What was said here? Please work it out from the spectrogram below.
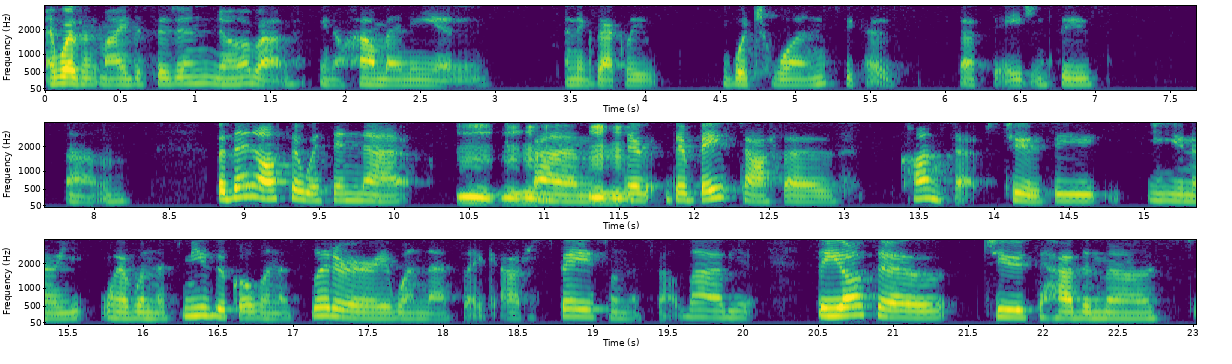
it wasn't my decision no about you know how many and and exactly which ones because that's the agency's um, but then also within that Mm-hmm. um, Mhm. they're they're based off of concepts too. So you you know you have one that's musical one that's literary one that's like outer space one that's about love you know. so you also choose to have the most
